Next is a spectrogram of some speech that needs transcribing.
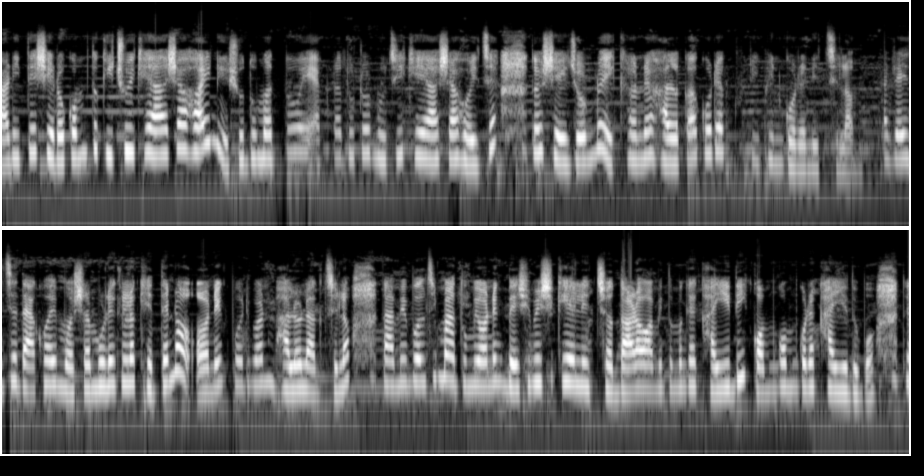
বাড়িতে সেরকম তো কিছুই খেয়ে আসা হয়নি। শুধুমাত্র একটা দুটো লুচি খেয়ে আসা হয়েছে। তো সেই জন্য এখানে হালকা করে একটু টিফিন করে নিচ্ছিলাম। আর এই যে দেখো, এই মশলা মুড়িগুলো খেতে না অনেক পরিমাণ ভালো লাগছিল। তা আমি বলছি, মা, তুমি অনেক বেশি বেশি খেয়ে নিচ্ছ। দাঁড়াও, আমি তোমাকে খাইয়ে দিই, কম কম করে খাইয়ে দেবো। তো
